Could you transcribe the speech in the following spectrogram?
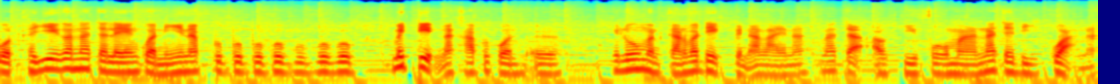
บทขยี้ก็น่าจะแรงกว่านี้นะปุ๊บปุ๊บปุ๊บปุ๊บปุ๊บปุ๊บไม่ติดนะครับทุกคนเออ ไม่รู้เหมือนกันว่าเด็กเป็นอะไรนะ น่าจะเอา G4 มาน่าจะดีกว่านะ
